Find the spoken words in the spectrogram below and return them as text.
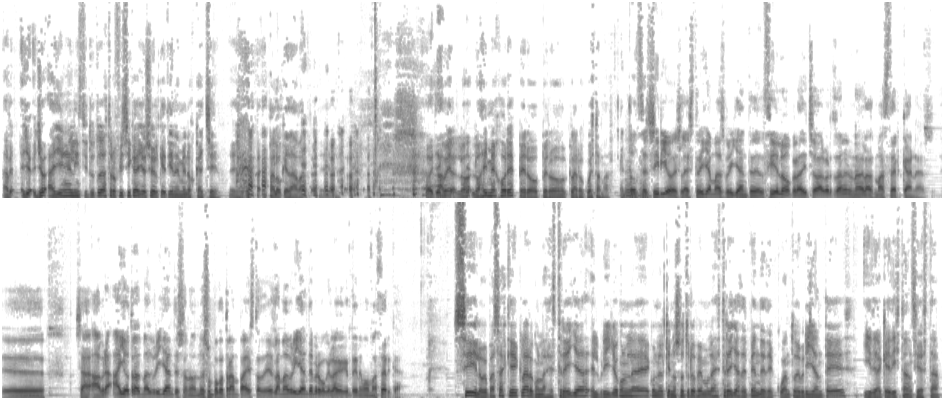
a ver, yo, yo allí en el Instituto de Astrofísica yo soy el que tiene menos caché. Eh, es para lo que daba. Eh, Oye, a ver, los hay mejores, pero, pero claro, cuesta más. Entonces, Sirio es la estrella más brillante del cielo, pero ha dicho Alberto también una de las más cercanas. Eh, o sea, ¿habrá, ¿hay otras más brillantes o no? No es un poco trampa esto de es la más brillante, pero porque es la que tenemos más cerca. Sí, lo que pasa es que, claro, con las estrellas, el brillo con, la- con el que nosotros vemos las estrellas depende de cuánto de brillante es y de a qué distancia está.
